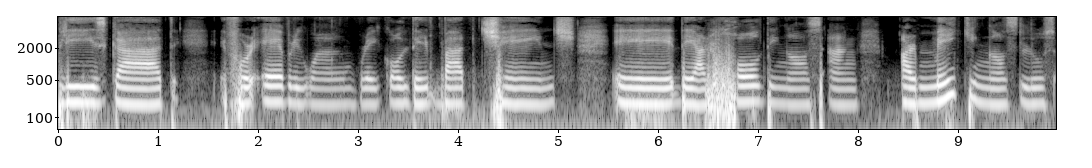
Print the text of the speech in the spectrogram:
please, God, for everyone, break all the bad change. they are holding us and are making us lose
